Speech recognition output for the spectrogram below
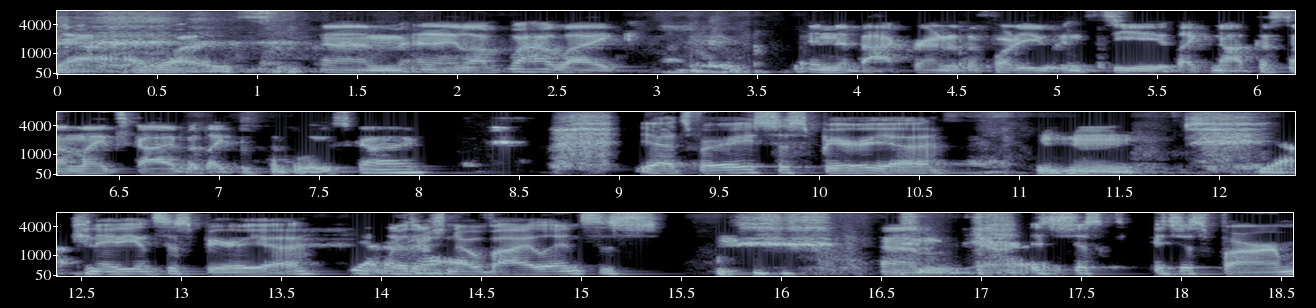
Yeah, I was. Um, and I love how, like, in the background of the photo, you can see, like, not the sunlight sky, but, like, the blue sky. Yeah, it's very Suspiria, hmm Yeah. Canadian Suspiria, Yeah, where there's no violence. It's, Um, it's just it's just farm.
